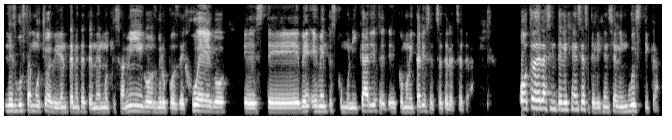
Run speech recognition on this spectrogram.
les gusta mucho, evidentemente, tener muchos amigos, grupos de juego, este, eventos comunitarios, eh, comunitarios, etcétera, etcétera. Otra de las inteligencias, inteligencia lingüística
